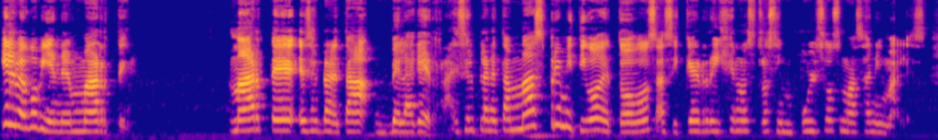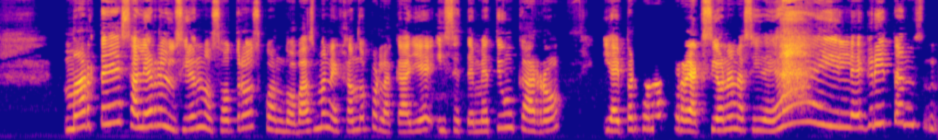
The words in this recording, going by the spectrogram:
Y luego viene Marte. Marte es el planeta de la guerra, es el planeta más primitivo de todos, así que rige nuestros impulsos más animales. Marte sale a relucir en nosotros cuando vas manejando por la calle y se te mete un carro y hay personas que reaccionan así de, ay, le gritan,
